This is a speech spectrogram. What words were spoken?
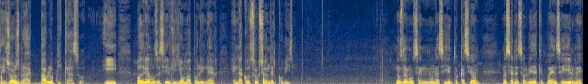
de Georges Braque, Pablo Picasso y podríamos decir Guillaume Apollinaire en la construcción del cubismo. Nos vemos en una siguiente ocasión. No se les olvide que pueden seguirme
